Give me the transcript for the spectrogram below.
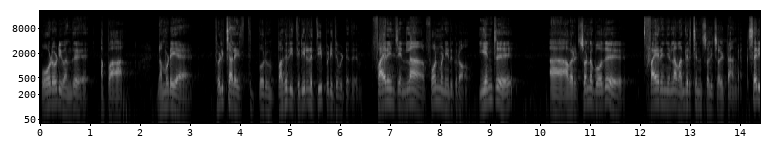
ஓடோடி வந்து அப்பா நம்முடைய தொழிற்சாலை தி- ஒரு பகுதி திடீரென தீப்பிடித்து விட்டது. ஃபயர் இன்ஜின்லாம் ஃபோன் பண்ணியிருக்கிறோம். என்று அவர் சொன்னபோது ஃபயர் இன்ஜின்லாம் வந்துருச்சுன்னு சொல்லி சொல்லிட்டாங்க. சரி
